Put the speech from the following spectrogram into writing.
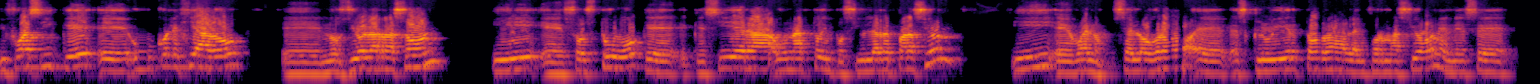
Y fue así que eh, un colegiado eh, nos dio la razón y eh, sostuvo que, que sí era un acto de imposible reparación. Y eh, bueno, se logró eh, excluir toda la información en ese,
